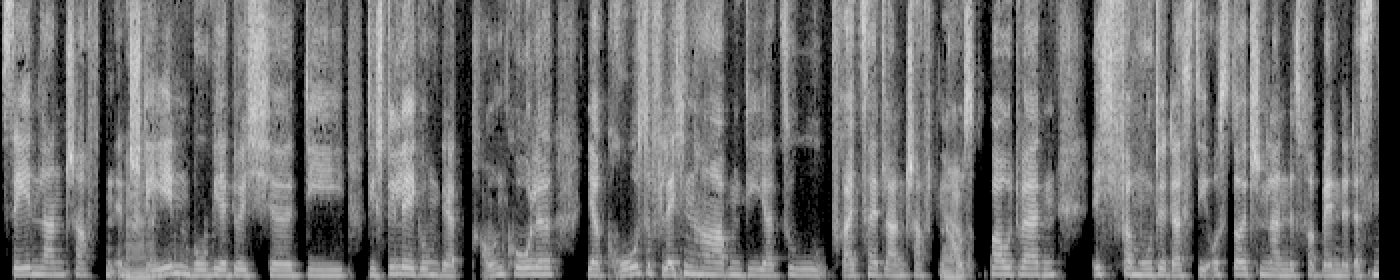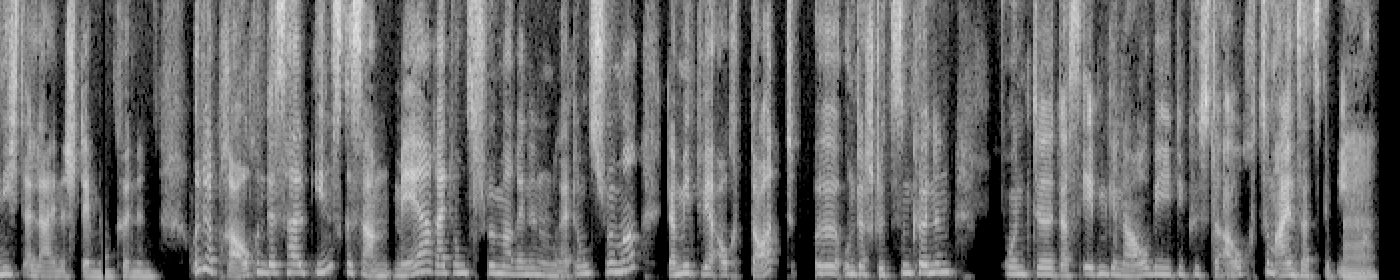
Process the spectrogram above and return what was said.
Seenlandschaften entstehen, mhm. wo wir durch äh, die, die Stilllegung der Braunkohle ja große Flächen haben, die ja zu Freizeitlandschaften ja. ausgebaut werden. Ich vermute, dass die ostdeutschen Landesverbände das nicht alleine stemmen können. Und wir brauchen deshalb insgesamt mehr Rettungsschwimmerinnen und Rettungsschwimmer, damit wir auch dort äh, unterstützen können und äh, das eben genau wie die Küste auch zum Einsatzgebiet mhm.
